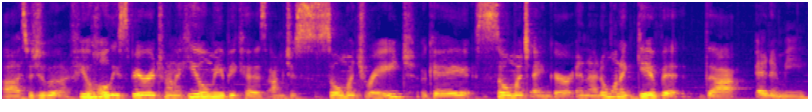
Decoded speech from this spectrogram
uh, especially when I feel Holy Spirit trying to heal me because I'm just so much rage, okay? So much anger, and I don't want to give it that enemy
